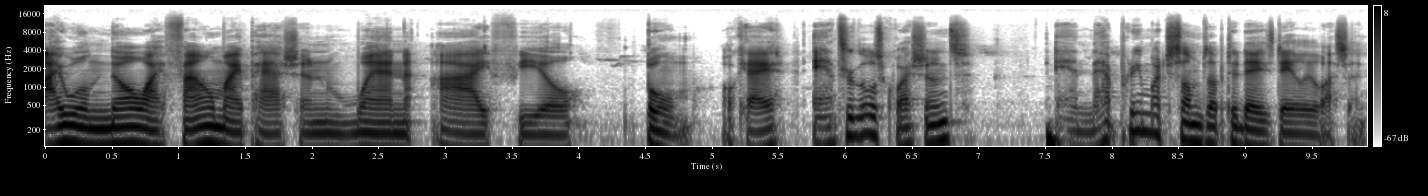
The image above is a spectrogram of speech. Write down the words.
I will know I found my passion when I feel boom. Okay? Answer those questions, and that pretty much sums up today's daily lesson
